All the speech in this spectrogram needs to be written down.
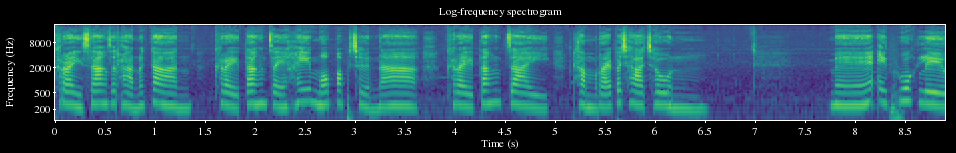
ใครสร้างสถานการณ์ ใครตั้งใจให้ม็อบมาเผชิญหน้า ใครตั้งใจทำร้ายประชาชน แม้ไอ้พวกเลว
